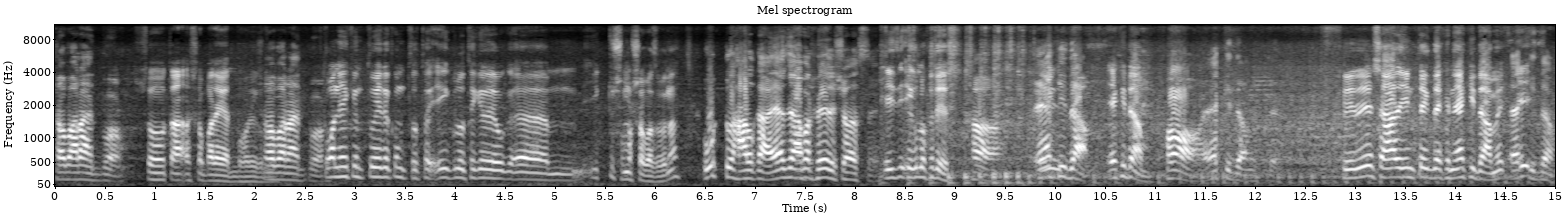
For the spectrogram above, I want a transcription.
সব আর আড়াই হাত বহর। অনেকে কিন্তু এরকম তো তো এইগুলো থেকে একটু সমস্যা বাঁচবে না? উঠটু হালকা এই যে আবার ফ্রেশ আছে। এই যে এগুলো ফ্রেশ? হ্যাঁ একই দাম। একই দাম? হ্যাঁ একই দাম ফ্রেশ আর ইনটেক দেখেন একই দাম। এই- একই দাম।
